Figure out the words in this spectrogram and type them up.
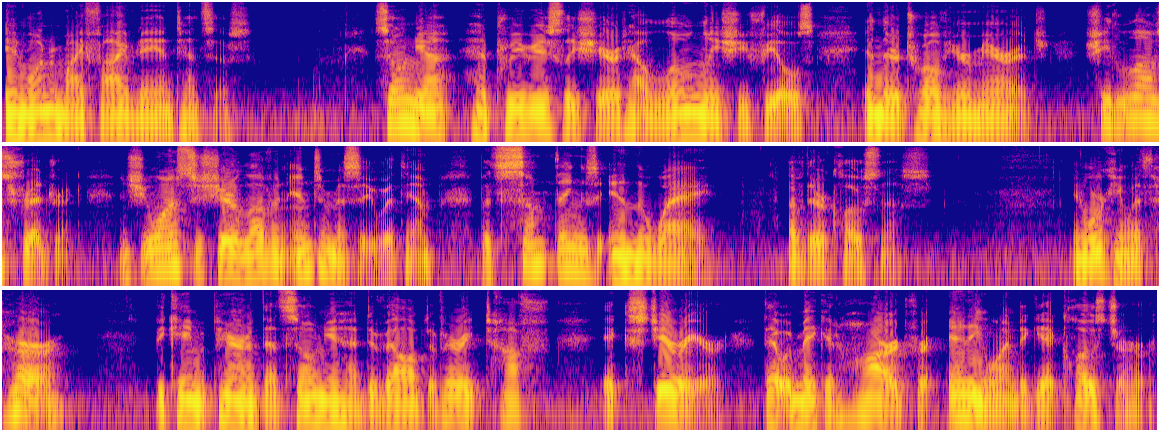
in one of my five day intensives. Sonia had previously shared how lonely she feels in their 12 year marriage. She loves Frederick and she wants to share love and intimacy with him, but something's in the way of their closeness. In working with her, became apparent that Sonia had developed a very tough exterior that would make it hard for anyone to get close to her.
